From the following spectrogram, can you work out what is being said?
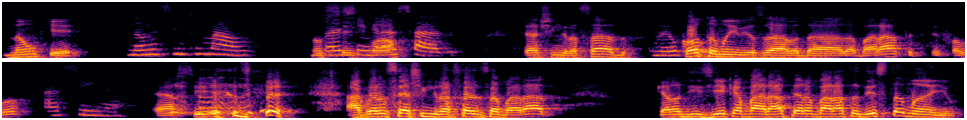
Não o quê? Não me sinto mal. Não Eu se acho engraçado. mal? Você acha engraçado? O meu Qual o tamanho mesmo da, da, barata que você falou? Assim, ó. É assim. Agora você acha engraçado essa barata? Que ela dizia que a barata era barata desse tamanho.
